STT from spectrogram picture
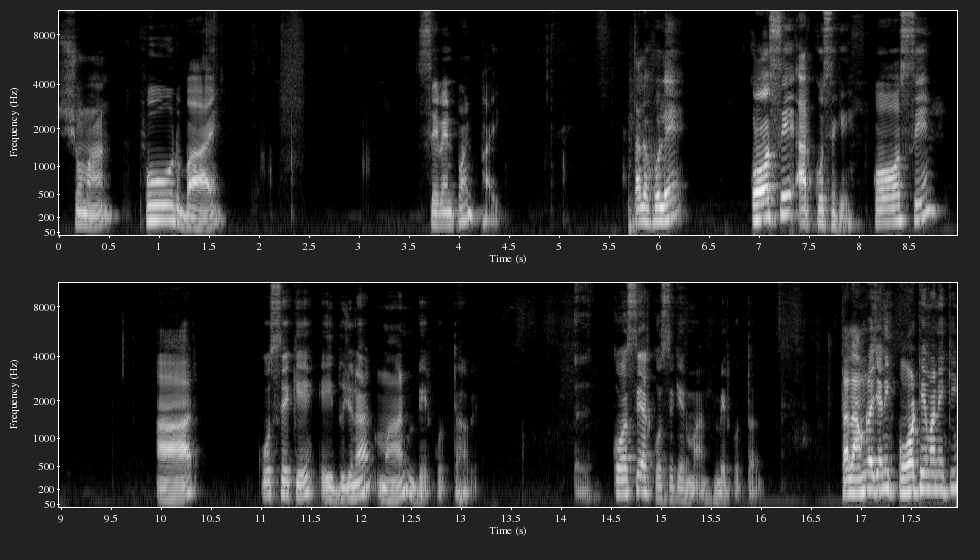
সমান four by seven point five তাহলে হলে কসে আর কোসেকে কসে আর কোসেকে এই দুজনার মান বের করতে হবে। কসে আর কোসেকের মান বের করতে হবে। তাহলে আমরা জানি কট এ মানে কি?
